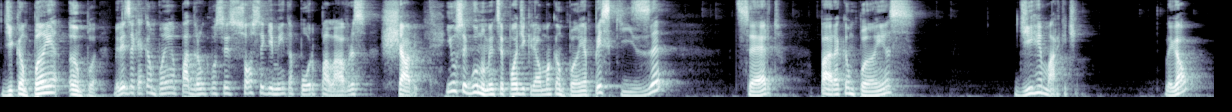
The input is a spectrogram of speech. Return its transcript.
de campanha ampla, beleza? Que é a campanha padrão que você só segmenta por palavras-chave. E um segundo momento você pode criar uma campanha pesquisa, certo? Para campanhas de remarketing. Legal?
